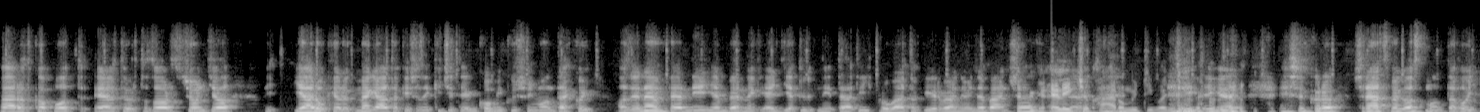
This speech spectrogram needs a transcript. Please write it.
párat kapott, eltört az arccsontja, járókelők megálltak, és ez egy kicsit ilyen komikus, hogy mondták, hogy azért nem fair négy embernek egyet ütni, tehát így próbáltak érvelni, hogy ne bántsák. Elég csak három üti vagy. Igen, és akkor a srác meg azt mondta, hogy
